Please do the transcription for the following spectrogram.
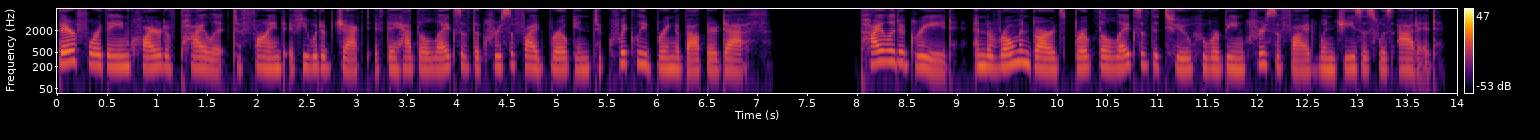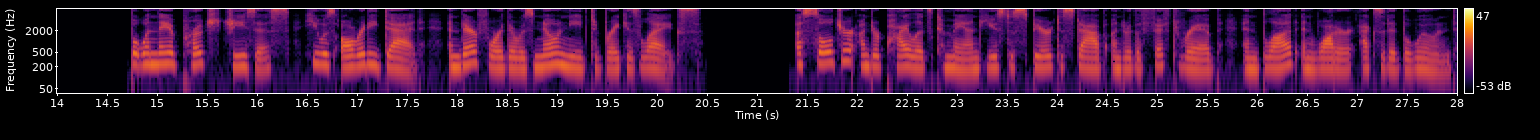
Therefore they inquired of Pilate to find if he would object if they had the legs of the crucified broken to quickly bring about their death. Pilate agreed, and the Roman guards broke the legs of the two who were being crucified when Jesus was added. But when they approached Jesus, he was already dead, and therefore there was no need to break his legs. A soldier under Pilate's command used a spear to stab under the fifth rib, and blood and water exited the wound.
